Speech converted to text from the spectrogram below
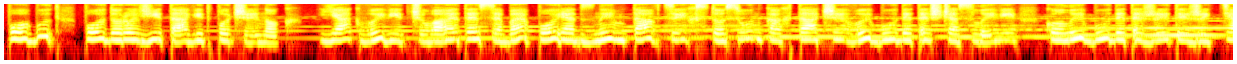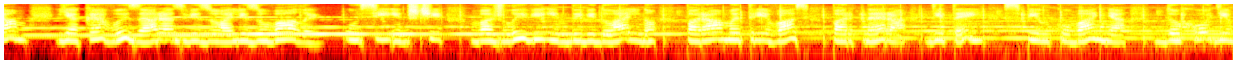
побут, подорожі та відпочинок. Як ви відчуваєте себе поряд з ним та в цих стосунках, та чи ви будете щасливі, коли будете жити життям, яке ви зараз візуалізували? Усі інші важливі індивідуально параметри вас, партнера, дітей, спілкування, доходів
